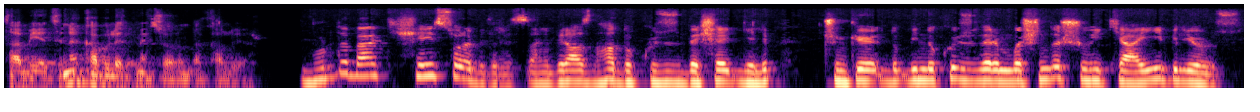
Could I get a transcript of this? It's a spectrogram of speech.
tabiyetine kabul etmek zorunda kalıyor. Burada belki şeyi sorabiliriz. Hani biraz daha 905'e gelip çünkü 1900'lerin başında şu hikayeyi biliyoruz.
